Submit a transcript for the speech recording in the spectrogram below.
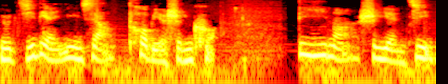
有几点印象特别深刻，第一呢是演技。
